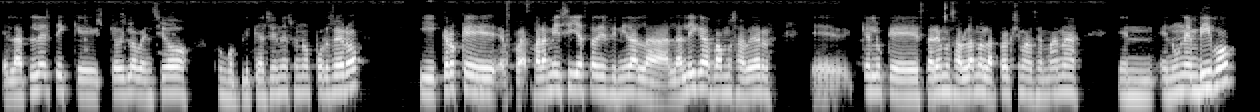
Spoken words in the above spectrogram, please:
el Athletic que, hoy lo venció con complicaciones 1 por 0 y creo que para mí sí ya está definida la, la liga. Vamos a ver eh, que es lo que estaremos hablando la próxima semana en, en un en vivo.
